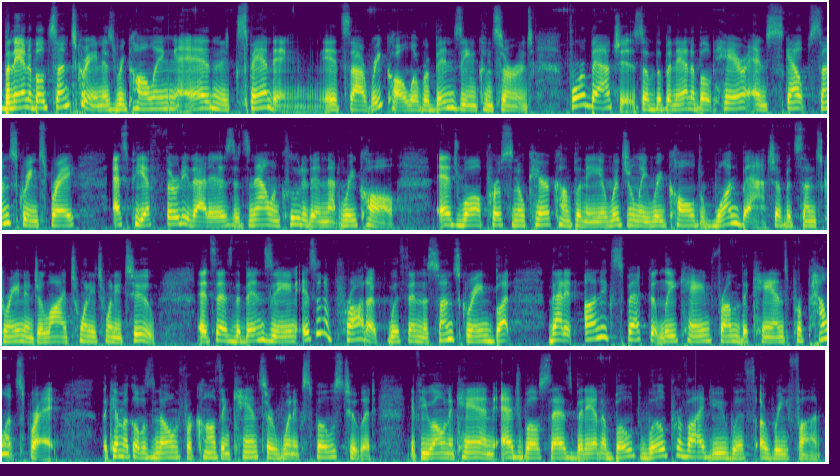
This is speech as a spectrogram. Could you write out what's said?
Banana Boat Sunscreen is recalling and expanding its uh, recall over benzene concerns. Four batches of the Banana Boat hair and scalp sunscreen spray, SPF 30 that is, it's now included in that recall. Edgewell Personal Care Company originally recalled one batch of its sunscreen in July 2022. It says the benzene isn't a product within the sunscreen, but that it unexpectedly came from the can's propellant spray. The chemical is known for causing cancer when exposed to it. If you own a can, Edgewell says Banana Boat will provide you with a refund.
